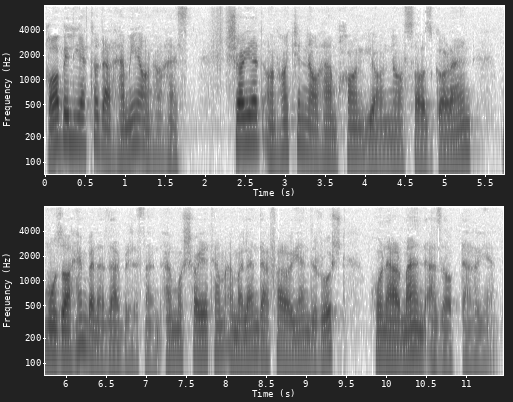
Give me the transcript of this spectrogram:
قابلیت ها در همه آنها هست. شاید آنها که ناهمخوان یا ناسازگارند مزاحم به نظر برسند اما شاید هم عملا در فرایند رشد هنرمند عذاب درآیند.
